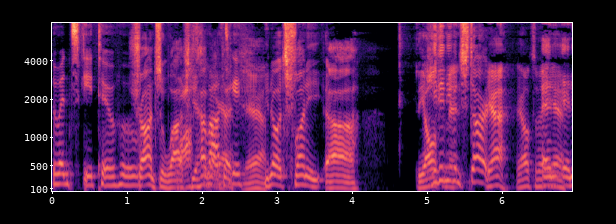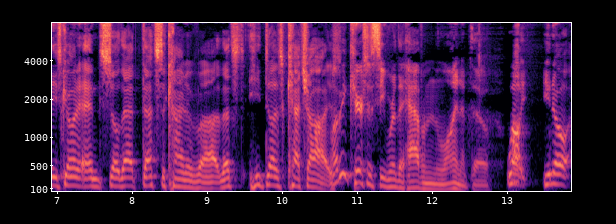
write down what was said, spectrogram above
Lewinsky too, who Sean Zawadzki, how about that? Yeah. You know, it's funny. Uh, The he didn't even start. Yeah, the ultimate. and, yeah. and he's going, and so that that's the kind of uh, that's he does catch eyes. I'd be curious to see where they have him in the lineup, though. Well, you know,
